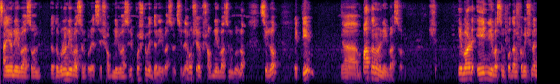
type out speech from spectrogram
স্থানীয় নির্বাচন, যতগুলো নির্বাচন করেছে, সব নির্বাচনই প্রশ্নবিদ্ধ নির্বাচন ছিল এবং সব নির্বাচনগুলো ছিল একটি পাতানো নির্বাচন। এবার এই নির্বাচন প্রধান কমিশনার,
